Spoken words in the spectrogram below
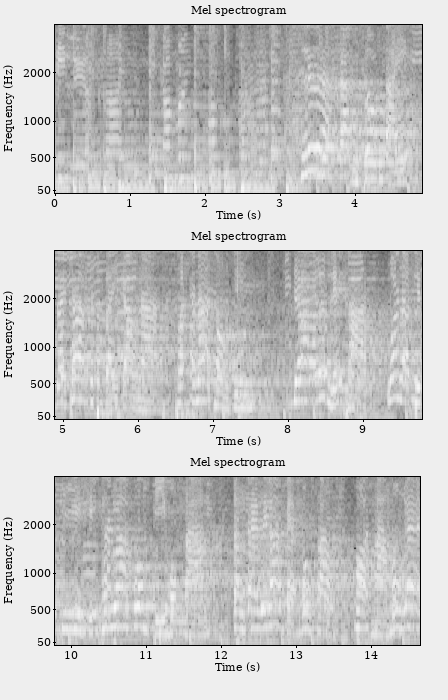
ที่เลือกใครก็ไม่สำคัญเลือกตั้งโปร่งใสประชาธิปไตยก้าวหน้าพัฒนาท้องถิ่นอย่าลืมเด็ดขาดวันอาทิตย์ที่20ธันวาคมปี 63 ตั้งแต่เวลา8โมงเช้าฮอด5โมงแรง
